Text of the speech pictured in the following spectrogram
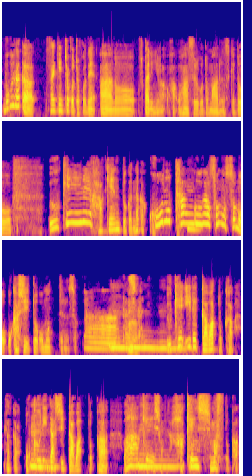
僕なんか最近ちょこちょこね、あの、二人にはお話しすることもあるんですけど、受け入れ派遣とか、なんかこの単語がそもそもおかしいと思ってるんですよ。ああ、確かに。に受け入れ側とか、なんか送り出し側とか、ワーケーションで派遣しますとか、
